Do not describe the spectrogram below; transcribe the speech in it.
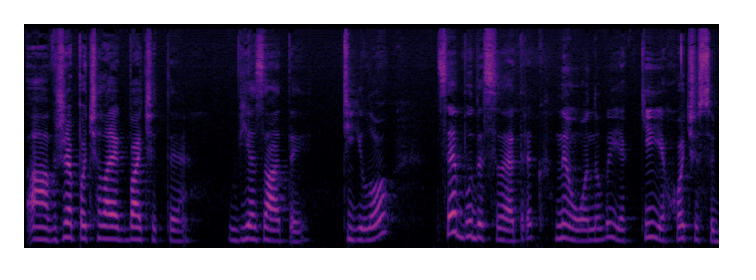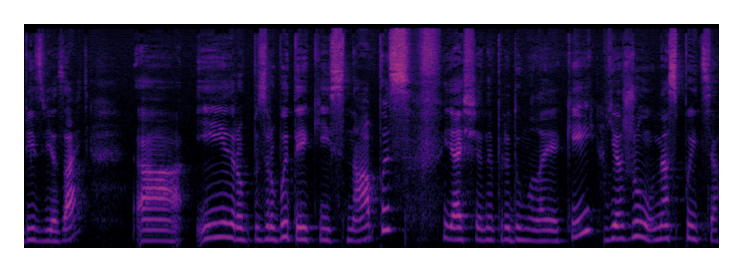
А вже почала, як бачите, в'язати тіло. Це буде светрик неоновий, який я хочу собі зв'язати. І зробити якийсь напис. Я ще не придумала який. В'яжу на спицях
